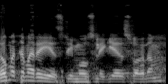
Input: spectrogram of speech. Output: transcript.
Hello Shri stream ഹൗസിലേക്ക് സ്വാഗതം.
